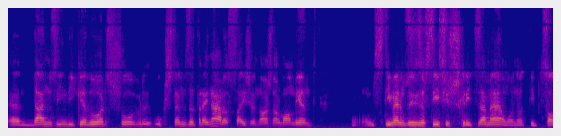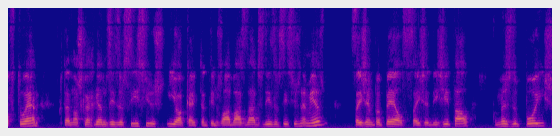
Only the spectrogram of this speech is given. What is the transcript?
um, dá-nos indicadores sobre o que estamos a treinar, ou seja, nós normalmente, se tivermos os exercícios escritos à mão ou no tipo de software, portanto nós carregamos exercícios e ok, portanto temos lá a base de dados de exercícios na mesma, seja em papel, seja digital, mas depois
